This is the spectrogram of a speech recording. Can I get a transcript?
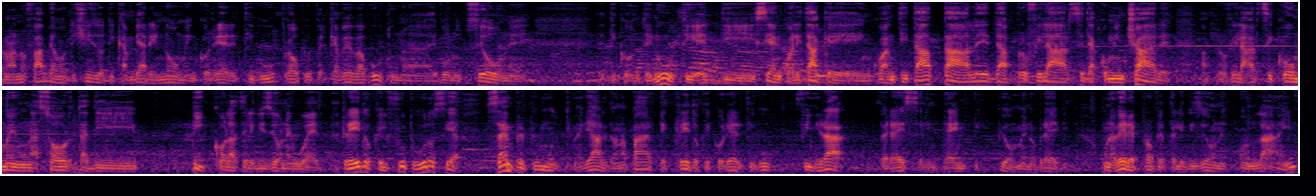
un anno fa abbiamo deciso di cambiare il nome in Corriere TV proprio perché aveva avuto un'evoluzione di contenuti e di, sia in qualità che in quantità tale da profilarsi, da cominciare a profilarsi come una sorta di piccola televisione web. Credo che il futuro sia sempre più multimediale da una parte, credo che Corriere TV finirà per essere in tempi più o meno brevi una vera e propria televisione online,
